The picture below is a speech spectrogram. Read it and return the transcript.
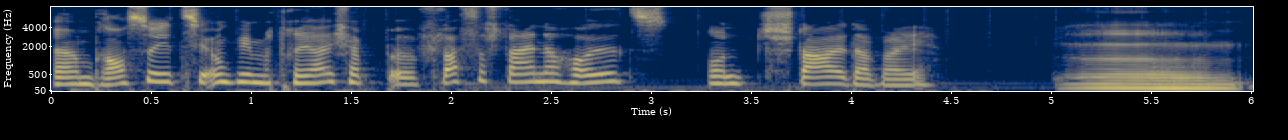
ähm, brauchst du jetzt hier irgendwie Material? Ich habe äh, Pflastersteine, Holz und Stahl dabei. Ähm,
